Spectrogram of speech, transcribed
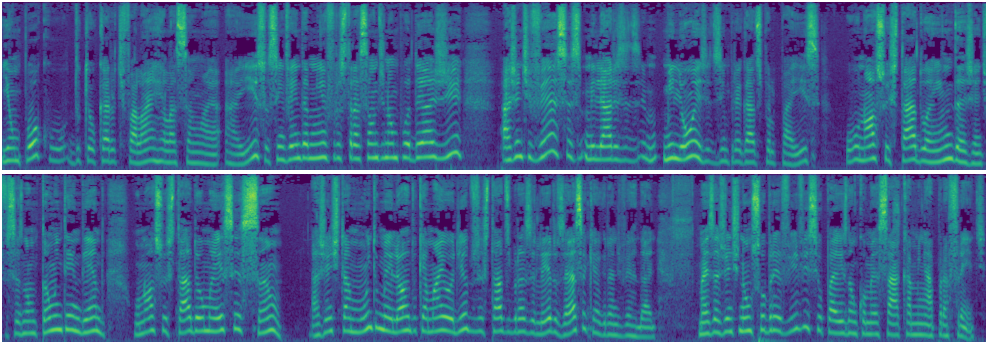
E um pouco do que eu quero te falar em relação a, a isso, assim, vem da minha frustração de não poder agir. A gente vê esses milhares, milhões de desempregados pelo país. O nosso estado ainda, gente, vocês não estão entendendo. O nosso estado é uma exceção. A gente está muito melhor do que a maioria dos estados brasileiros, essa que é a grande verdade. Mas a gente não sobrevive se o país não começar a caminhar para frente,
